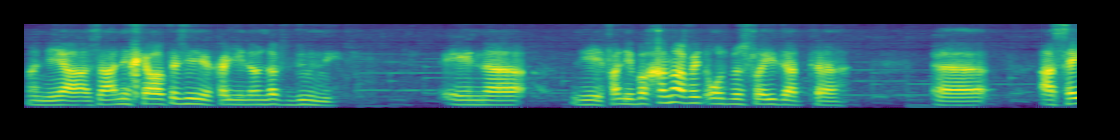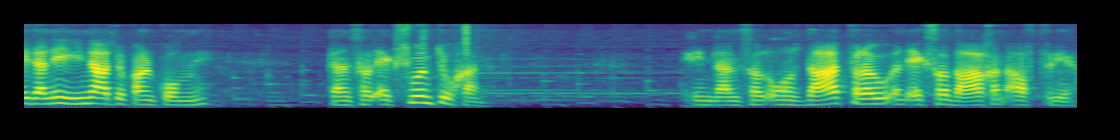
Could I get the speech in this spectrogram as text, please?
Maar nee, as daar nie geld is nie, kan jy nou niks doen nie. En uh nee, van die begin af het ons besluit dat uh uh as hy dan nie hiernatoe kan kom nie, dan sal ek soontoe gaan. En dan sal ons daar trou en ek sal daar gaan aftree.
